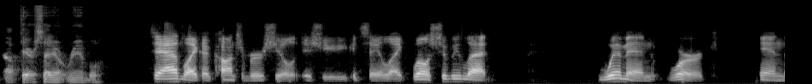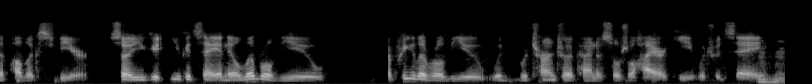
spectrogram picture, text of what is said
stop there so I don't ramble. To add like a controversial issue, you could say like, well, should we let women work in the public sphere? So you could you could say an illiberal view, a pre-liberal view would return to a kind of social hierarchy, which would say, mm-hmm.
